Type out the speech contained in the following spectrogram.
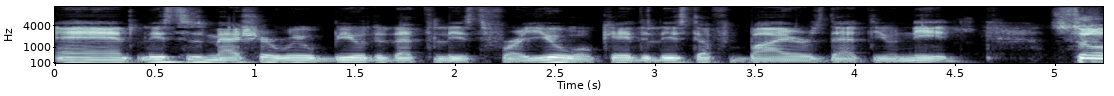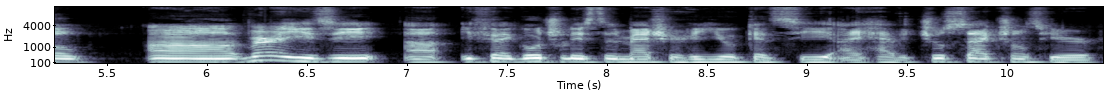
and list smasher will build that list for you okay? The list of buyers that you need. So uh, very easy. Uh, if I go to list smasher here you can see I have two sections here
